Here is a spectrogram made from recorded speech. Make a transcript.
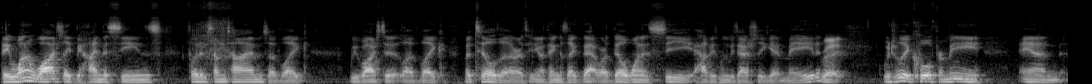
they want to watch like behind the scenes footage sometimes of like we watched it of like matilda or you know things like that where they'll want to see how these movies actually get made Right. which is really cool for me. And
